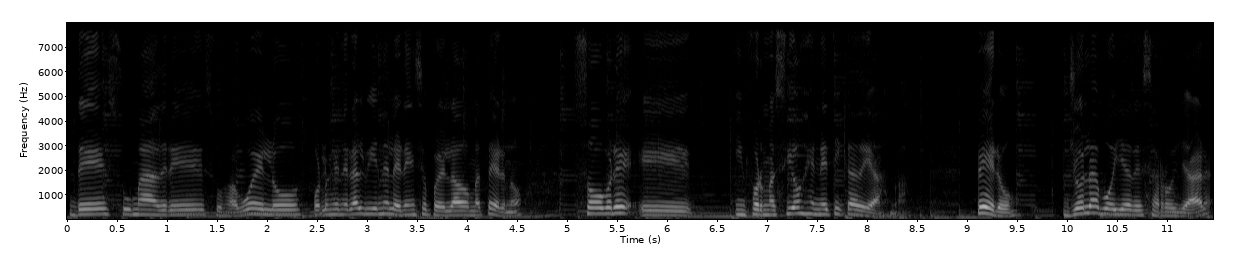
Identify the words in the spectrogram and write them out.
de su madre, sus abuelos, por lo general viene la herencia por el lado materno, sobre eh, información genética de asma. Pero yo la voy a desarrollar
